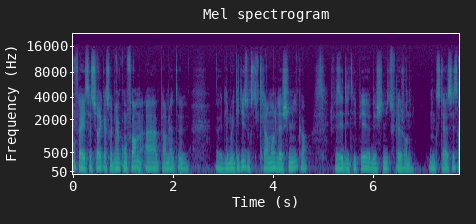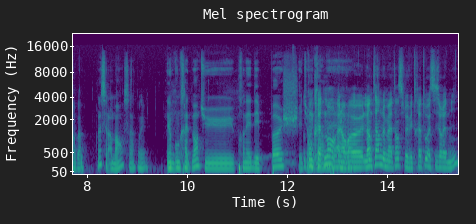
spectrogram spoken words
Il fallait s'assurer qu'elles soient bien conformes à permettre euh, de l'hémodialyse. Donc c'était clairement de la chimie. Quoi. Je faisais des TP de chimie toute la journée. Donc c'était assez sympa. Ouais, l'air marrant ça. Ouais. Et donc concrètement, tu prenais des poches et tu Concrètement, regardais, alors euh, euh, l'interne le matin se levait très tôt à 6h30.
